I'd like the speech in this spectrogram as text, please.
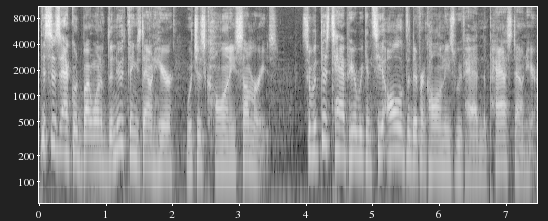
This is echoed by one of the new things down here, which is colony summaries. So with this tab here, we can see all of the different colonies we've had in the past down here.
